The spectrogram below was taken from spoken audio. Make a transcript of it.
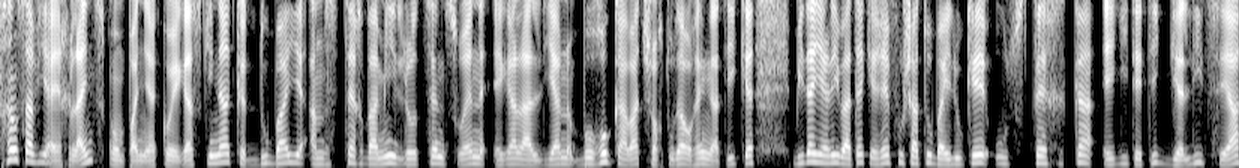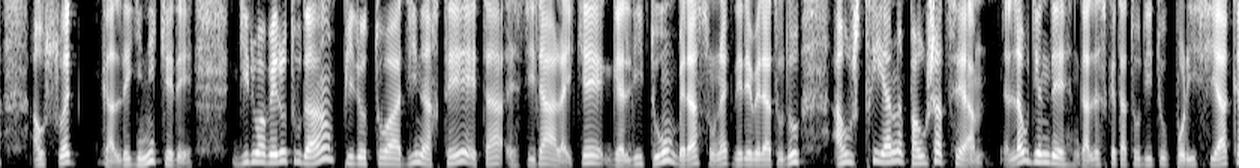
Transavia Airlines, kompainiako egazkinak, Dubai Amsterdami lotzen zuen egalaldian borroka bat sortu da horren gatik, bidaiari batek errefusatu bailuke usterka egitetik gelditzea, hauzuek galdeginik ere. Giroa berotu da, pilotoa din arte eta ez dira alaike gelditu, beraz unek dere beratu du Austrian pausatzea. Lau diende galdezketatu ditu poliziak,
